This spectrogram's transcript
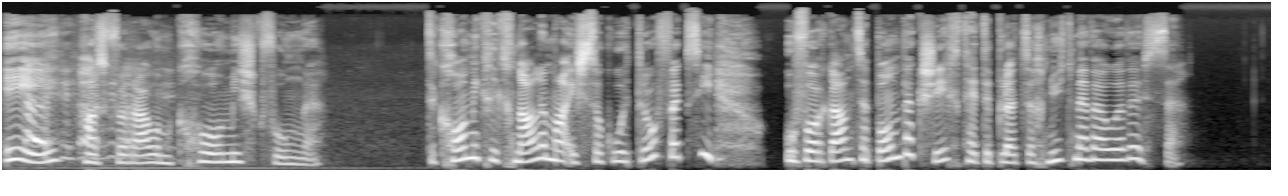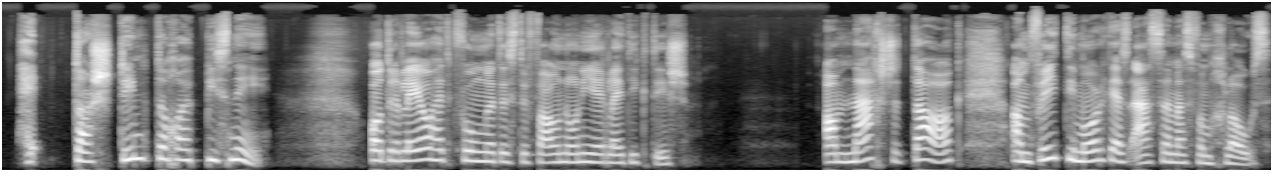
Ich habe es vor allem komisch gefunden. Der Komiker Knallermann war so gut drauf. Und vor der ganzen Bombengeschichte hat er plötzlich nichts mehr wissen. Hey, da stimmt doch etwas nicht. Oder Leo hat gefunden, dass der Fall noch nie erledigt ist. Am nächsten Tag, am Freitagmorgen, ein SMS vom Klaus.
